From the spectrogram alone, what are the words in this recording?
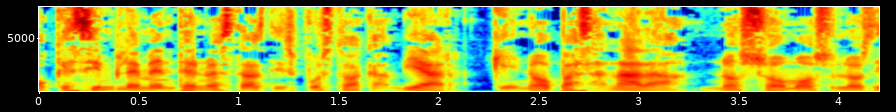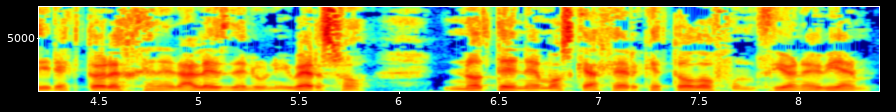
o que simplemente no estás dispuesto a cambiar, que no pasa nada, no somos los directores generales del universo, no tenemos que hacer que todo funcione bien.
